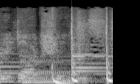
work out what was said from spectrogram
reductions.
